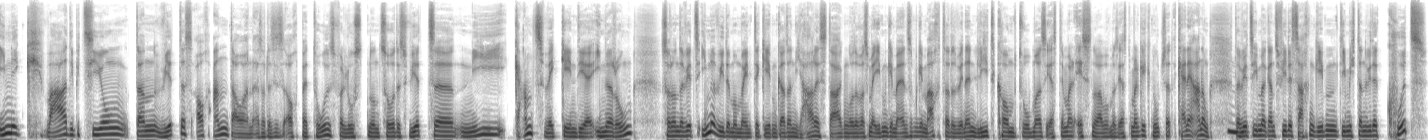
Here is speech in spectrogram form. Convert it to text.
innig war, die Beziehung, dann wird das auch andauern. Also das ist auch bei Todesverlusten und so, das wird äh, nie ganz weggehen, die Erinnerung, sondern da wird es immer wieder Momente geben, gerade an Jahrestagen oder was man eben gemeinsam gemacht hat, oder wenn ein Lied kommt, wo man das erste Mal essen war, wo man das erste Mal geknutscht hat, keine Ahnung. Da wird es immer ganz viele Sachen geben, die mich dann wieder kurz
